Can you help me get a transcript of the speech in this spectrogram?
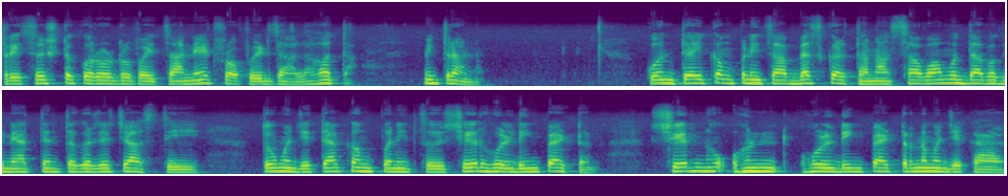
त्रेसष्ट करोड रुपयाचा नेट प्रॉफिट झाला होता. मित्रांनो कोणत्याही कंपनीचा अभ्यास करताना सहावा मुद्दा बघणे अत्यंत गरजेचे असते. तो म्हणजे त्या कंपनीचं share holding pattern share holding pattern म्हणजे काय?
